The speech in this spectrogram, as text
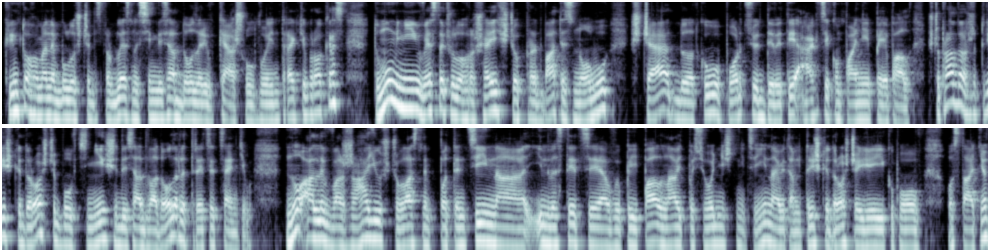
Крім того, в мене було ще десь приблизно 70 доларів кешу в Interactive Brokers, тому мені вистачило грошей, щоб придбати знову ще додаткову порцію 9 акцій компанії PayPal. Щоправда, вже трішки дорожче, бо в ціні 62 долари 30 центів. Ну, але вважаю, що власне потенційна інвестиція в PayPal навіть по сьогоднішній ціні, навіть там трішки дорожче, я її купував остатньо.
